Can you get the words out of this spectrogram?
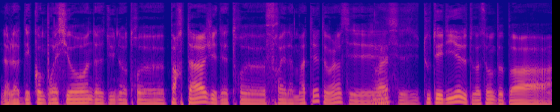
dans la décompression, dans une autre partage et d'être frais dans ma tête. Voilà, c'est, Ouais. tout est lié. De toute façon, on peut pas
